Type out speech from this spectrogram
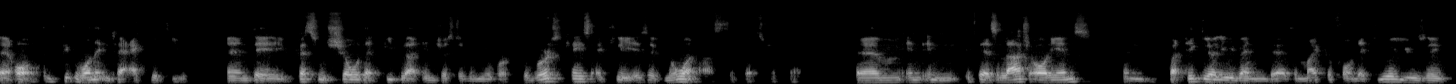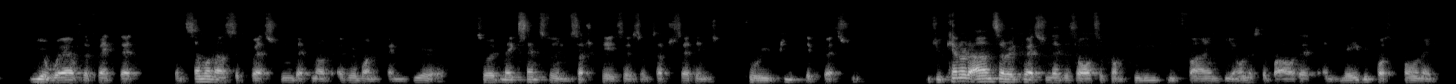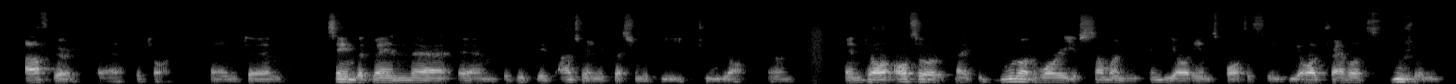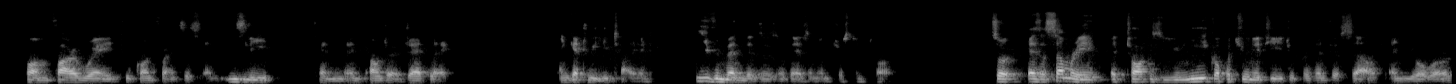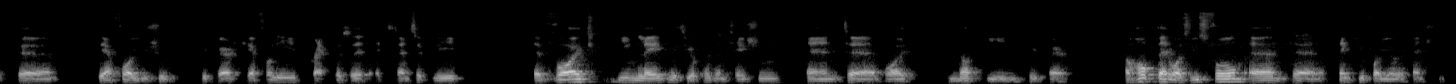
uh, or people want to interact with you, and the questions show that people are interested in your work. The worst case actually is if no one asks the question. Um, and, and if there's a large audience, and particularly when there's a microphone that you are using, be aware of the fact that when someone asks a question, that not everyone can hear it. So it makes sense to, in such cases, in such settings, to repeat the question. If you cannot answer a question, that is also completely fine. Be honest about it and maybe postpone it after uh, the talk. And um, same with when uh, um, it would be, answering a question would be too long. Um, and also, like, do not worry if someone in the audience falls asleep. We all travel usually from far away to conferences and easily can encounter a jet lag and get really tired, even when there's, a, there's an interesting talk. So as a summary, a talk is a unique opportunity to present yourself and your work. Uh, therefore, you should prepare it carefully, practice it extensively, avoid being late with your presentation, and uh, avoid not being prepared. I hope that was useful, and uh, thank you for your attention.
